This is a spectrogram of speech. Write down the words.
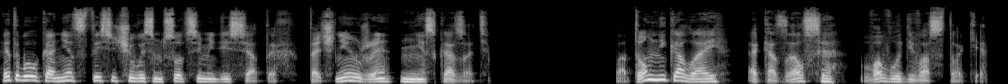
Это был конец 1870-х, точнее уже не сказать. Потом Николай оказался во Владивостоке.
